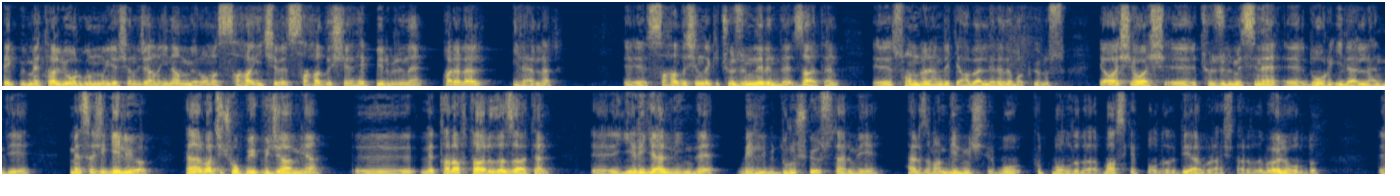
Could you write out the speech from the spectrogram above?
pek bir metal yorgunluğu yaşanacağına inanmıyorum ama saha içi ve saha dışı hep birbirine paralel ilerler. E, saha dışındaki çözümlerin de zaten e, son dönemdeki haberlere de bakıyoruz. Yavaş yavaş e, çözülmesine e, doğru ilerlendiği mesajı geliyor. Fenerbahçe çok büyük bir camia e, ve taraftarı da zaten e, yeri geldiğinde belli bir duruş göstermeyi her zaman bilmiştir. Bu futbolda da, basketbolda da, diğer branşlarda da böyle oldu. Ee,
